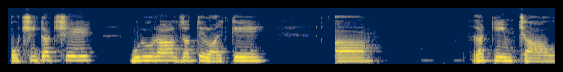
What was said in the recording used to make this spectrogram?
počítači. Budu rád za ty lajky a zatím čau.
